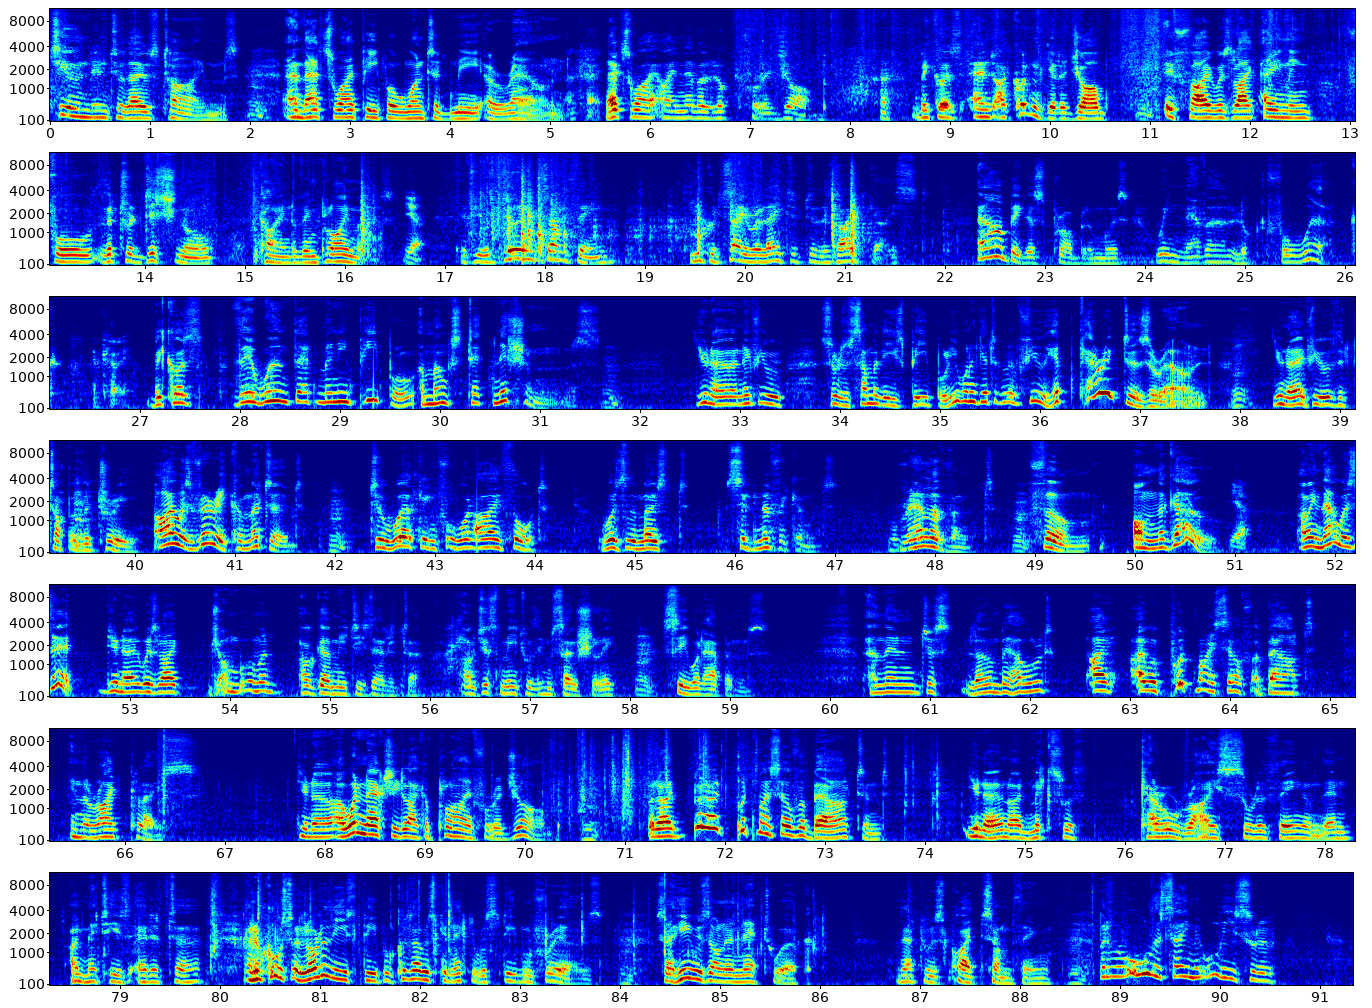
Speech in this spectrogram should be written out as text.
tuned into those times, mm. and that's why people wanted me around. Okay. That's why I never looked for a job, because and I couldn't get a job mm. if I was like aiming for the traditional kind of employment. Yeah. If you were doing something, you could say related to the zeitgeist. Our biggest problem was we never looked for work. Okay. Because there weren't that many people amongst technicians. Mm. You know, and if you sort of some of these people, you want to get a few hip characters around. Mm. You know, if you're at the top of the tree. I was very committed mm. to working for what I thought was the most significant, relevant mm. film on the go. Yeah. I mean, that was it. You know, it was like John Boorman, I'll go meet his editor. I'll just meet with him socially, mm. see what happens. And then just lo and behold, I, I would put myself about in the right place. You know, I wouldn't actually like apply for a job, mm. but I but I'd put myself about and you know, and I'd mix with Karel Reisz sort of thing, and then I met his editor, and of course a lot of these people, because I was connected with Stephen Frears, mm. so he was on a network that was quite something. Mm. But all the same, all these sort of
